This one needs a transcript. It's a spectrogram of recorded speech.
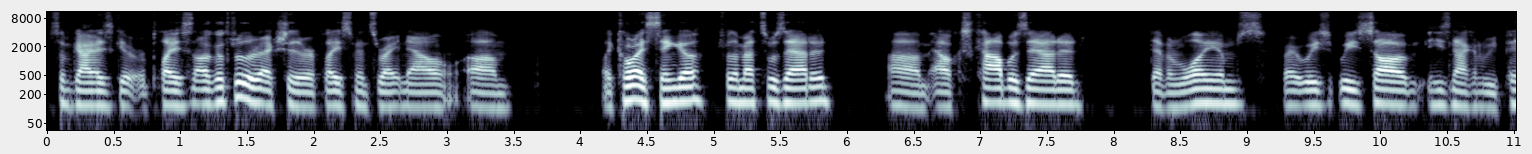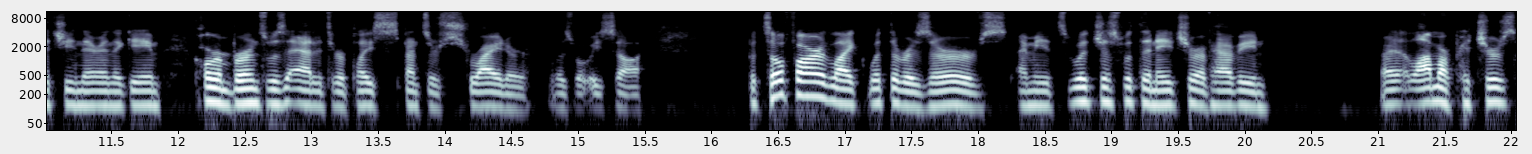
some guys get replaced. I'll go through the actually the replacements right now. Um, like Kodai Senga for the Mets was added. Um, Alex Cobb was added. Devin Williams, right? We we saw he's not going to be pitching there in the game. Corbin Burnes was added to replace Spencer Strider, was what we saw. But so far, like with the reserves, I mean, it's with just with the nature of having right, a lot more pitchers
